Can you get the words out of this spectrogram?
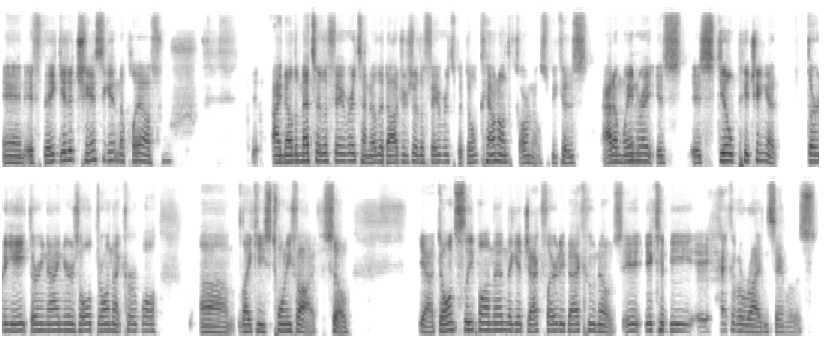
And if they get a chance to get in the playoffs, I know the Mets are the favorites. I know the Dodgers are the favorites, but don't count on the Cardinals because Adam Wainwright is is still pitching at 38, 39 years old, throwing that curveball um, like he's 25. So, yeah, don't sleep on them. They get Jack Flaherty back. Who knows? It, it could be a heck of a ride in St. Louis.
